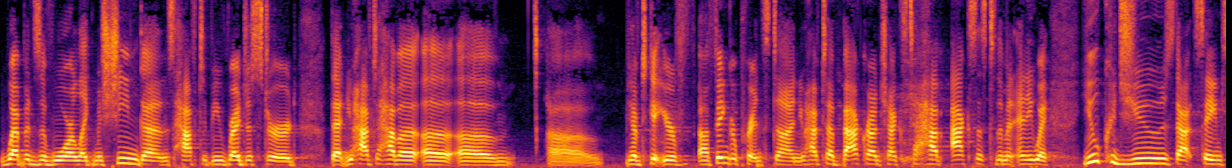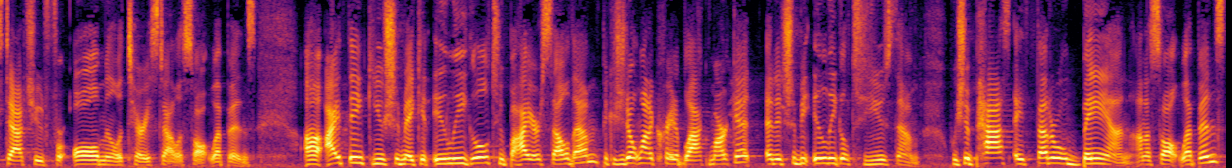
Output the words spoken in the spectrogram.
weapons of war like machine guns have to be registered, that you have to have a, a, a, a you have to get your uh, fingerprints done. You have to have background checks to have access to them in any way. You could use that same statute for all military style assault weapons. Uh, I think you should make it illegal to buy or sell them because you don't want to create a black market, and it should be illegal to use them. We should pass a federal ban on assault weapons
